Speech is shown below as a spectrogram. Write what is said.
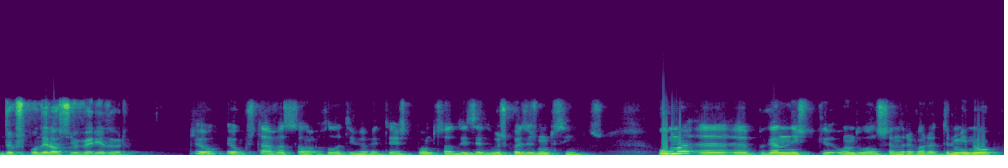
de responder ao Sr. Vereador. Eu, eu gostava só, relativamente a este ponto, só de dizer duas coisas muito simples. Uma, uh, pegando nisto que, onde o Alexandre agora terminou,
